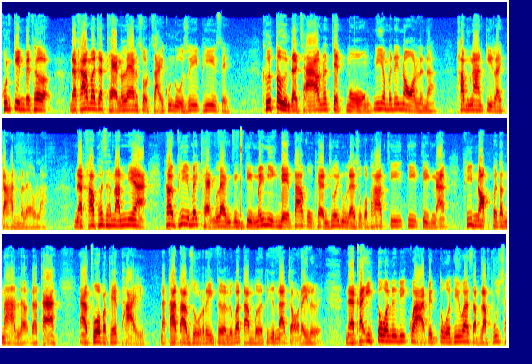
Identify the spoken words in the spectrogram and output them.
คุณกินไปเถอะนะคะมันจะแข็งแรงสดใสคุณดูซิพี่สิคือตื่นแต่เช้านะเจ็ดโมงนี่ยังไม่ได้นอนเลยนะทำงานกี่รายการมาแล้วล่ะนะครับเพราะฉะนั้นเนี่ยถ้าพี่ไม่แข็งแรงจริง ๆ ไม่มีเบต้ากูแคนช่วยดูแลสุขภาพที่พี่จริงนะ พี่น็อกไปตั้งนานแล้วนะคะอ่าทั่วประเทศไทย นะคะตามสูตรรีเทิร์นหรือว่าตามเบอร์ที่ขึ้นหน้าจอได้เลยนะคะอีกตัวหนึ่งดีกว่าเป็นตัวที่ว่าสำหรับผู้ช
